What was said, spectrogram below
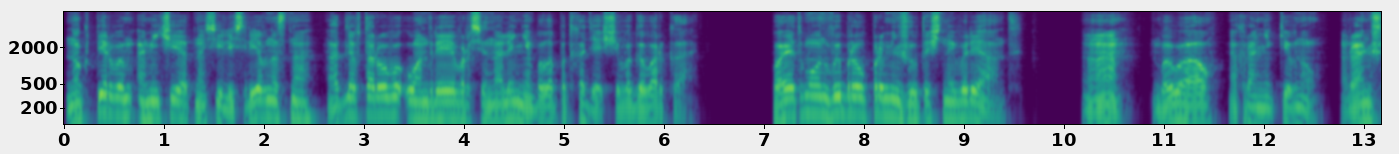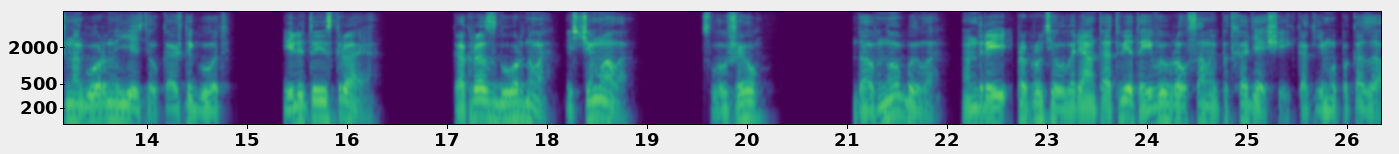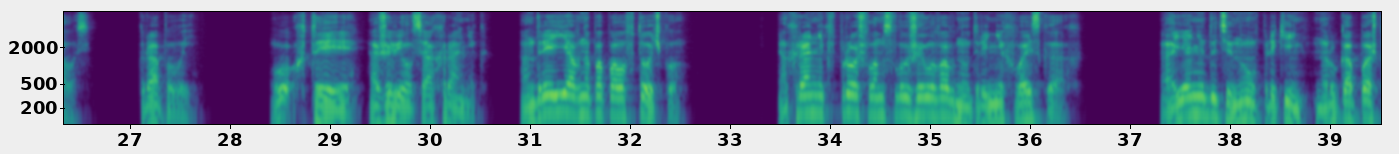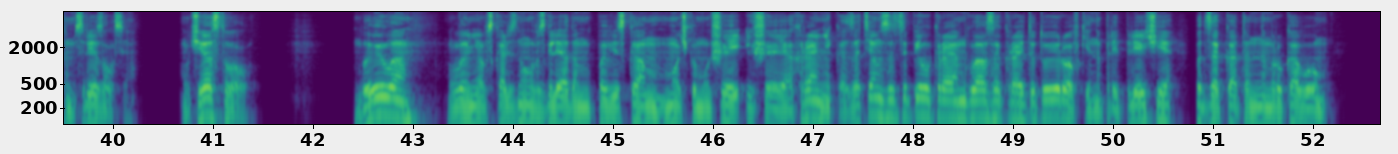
Но к первым амичи относились ревностно, а для второго у Андрея в арсенале не было подходящего говорка. Поэтому он выбрал промежуточный вариант. «А, бывал», – охранник кивнул. Раньше на Горный ездил каждый год. Или ты из края? Как раз с Горного, из Чемала. Служил? Давно было. Андрей прокрутил варианты ответа и выбрал самый подходящий, как ему показалось. Краповый. «Ох ты!» – оживился охранник. Андрей явно попал в точку. Охранник в прошлом служил во внутренних войсках. А я не дотянул, прикинь, на рукопашном срезался. Участвовал? «Было». Лунёв скользнул взглядом по вискам, мочкам ушей и шее охранника, затем зацепил краем глаза край татуировки на предплечье под закатанным рукавом.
